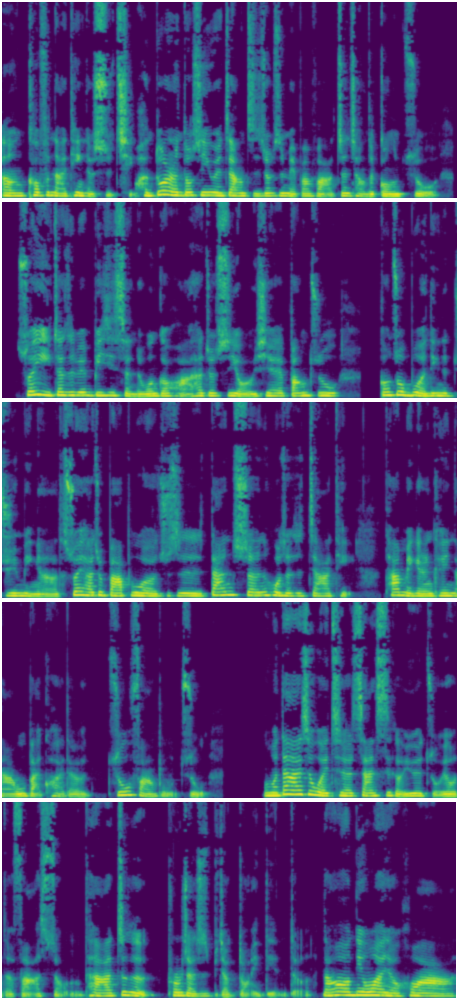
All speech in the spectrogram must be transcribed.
嗯，Covid nineteen 的事情，很多人都是因为这样子，就是没办法正常的工作，所以在这边 BC 省的温哥华，它就是有一些帮助。工作不稳定的居民啊，所以他就发布了，就是单身或者是家庭，他每个人可以拿五百块的租房补助。我们大概是维持了三四个月左右的发送，它这个 project 是比较短一点的。然后另外的话，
